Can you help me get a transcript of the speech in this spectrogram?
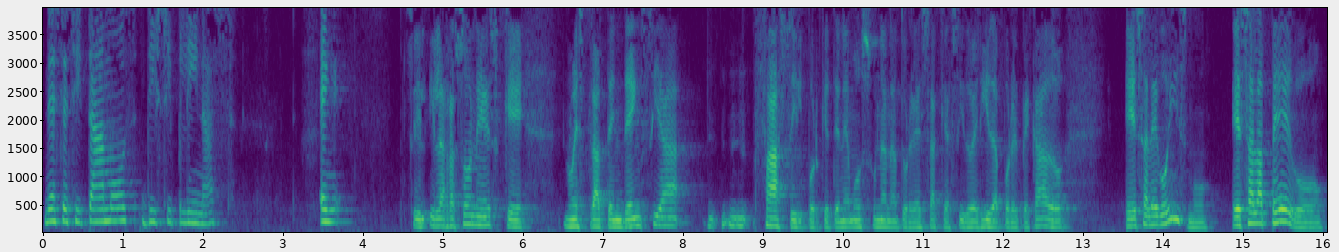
necesitamos disciplinas. Sí, y la razón es que nuestra tendencia fácil, porque tenemos una naturaleza que ha sido herida por el pecado, es al egoísmo, es al apego,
